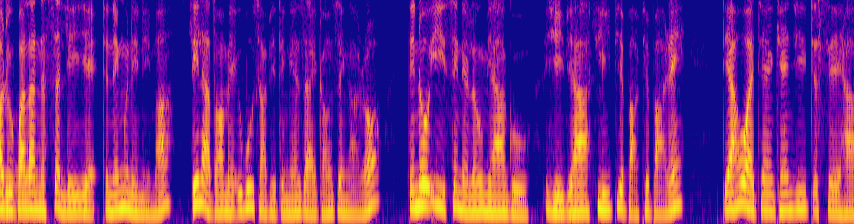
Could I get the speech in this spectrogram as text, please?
အော်တိုဘာလ24ရက်တနင်္ဂနွေနေ့မှာလေ့လာသွားမယ့်ဥပုသ္စာပြေသင်ခန်းစာရဲ့ခေါင်းစဉ်ကတော့သင်တို့ဤစိတ်နှလုံးများကိုအရေးပြားလှီးပစ်ပါဖြစ်ပါတယ်။တရားဟောကျမ်းအခန်းကြီး30ဟာ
